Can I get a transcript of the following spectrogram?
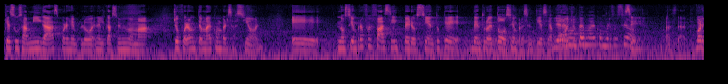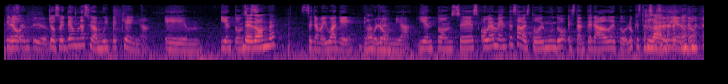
que sus amigas, por ejemplo, en el caso de mi mamá, yo fuera un tema de conversación. Eh, no siempre fue fácil, pero siento que dentro de todo siempre sentí ese apoyo. ¿Y era un tema de conversación? Sí, bastante. Porque yo, yo soy de una ciudad muy pequeña eh, y entonces... ¿De dónde? Se llama Ibagué, en Colombia. Y entonces, obviamente, sabes, todo el mundo está enterado de todo lo que está sucediendo.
